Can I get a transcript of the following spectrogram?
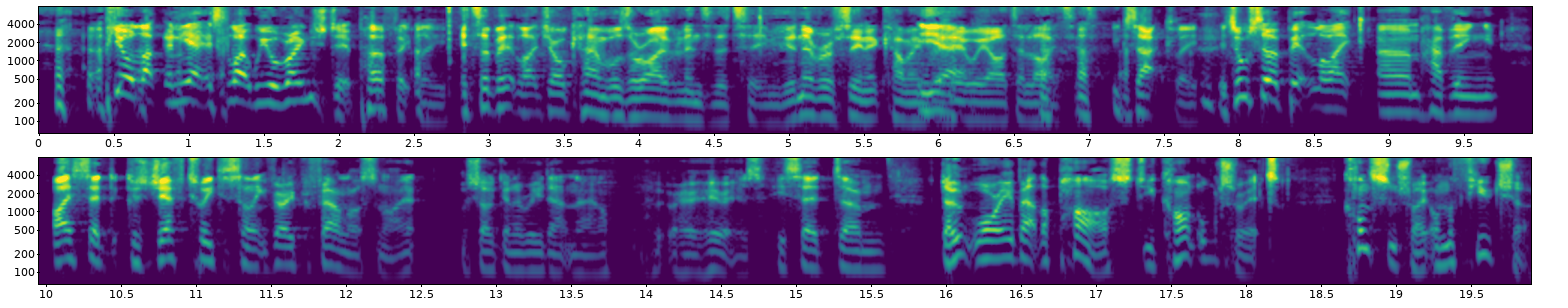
pure luck, and yet it's like we arranged it perfectly. It's a bit like Joel Campbell's arrival into the team. You'd never have seen it coming, but Yeah. here we are delighted. exactly. It's also a bit like um, having. I said because Geoff tweeted something very profound last night, which I'm going to read out now. Here it is. He said, um, "Don't worry about the past. You can't alter it. Concentrate on the future."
